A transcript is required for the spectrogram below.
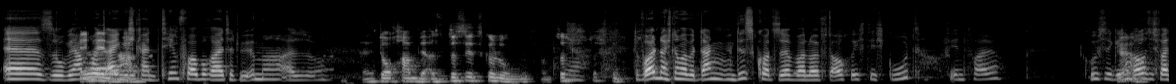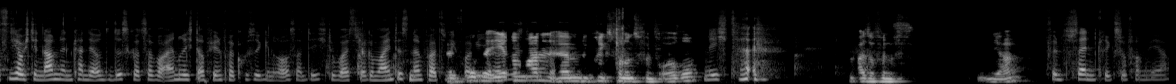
Äh, so, wir haben Äh, heute eigentlich keine Themen vorbereitet, wie immer. Also, Äh, doch, haben wir. Also, das ist jetzt. Franz. Das, Ja. das stimmt. wir wollten euch nochmal bedanken. Discord-Server läuft auch richtig gut. Auf jeden Fall. Grüße gehen Ja. raus. Ich weiß nicht, ob ich den Namen nennen kann, der unseren Discord-Server einrichtet. Auf jeden Fall Grüße gehen raus an dich. Du weißt, wer gemeint ist, ne? Falls du die Ein Folge großer. Ehrenmann, ähm, du kriegst von uns 5 Euro. Nicht. Also 5. Ja. 5 Cent kriegst du von mir.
